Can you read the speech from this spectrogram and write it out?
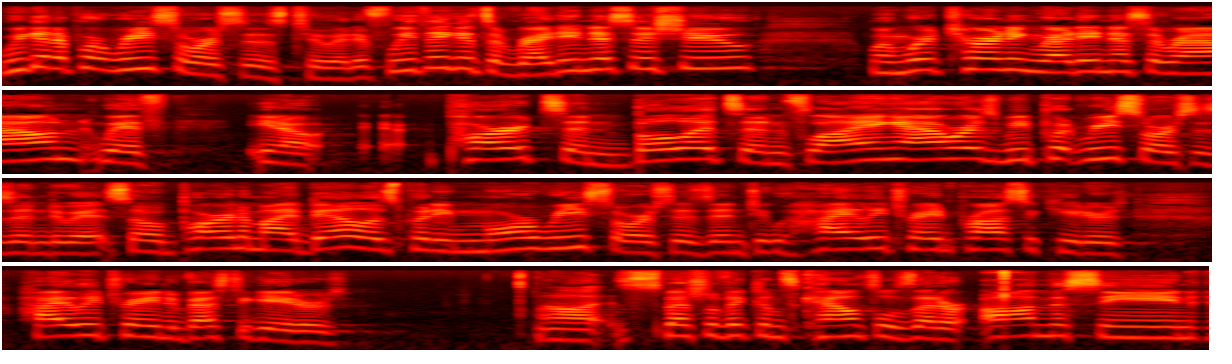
we got to put resources to it. If we think it's a readiness issue, when we're turning readiness around with you know, parts and bullets and flying hours, we put resources into it. So part of my bill is putting more resources into highly trained prosecutors, highly trained investigators, uh, special victims counsels that are on the scene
